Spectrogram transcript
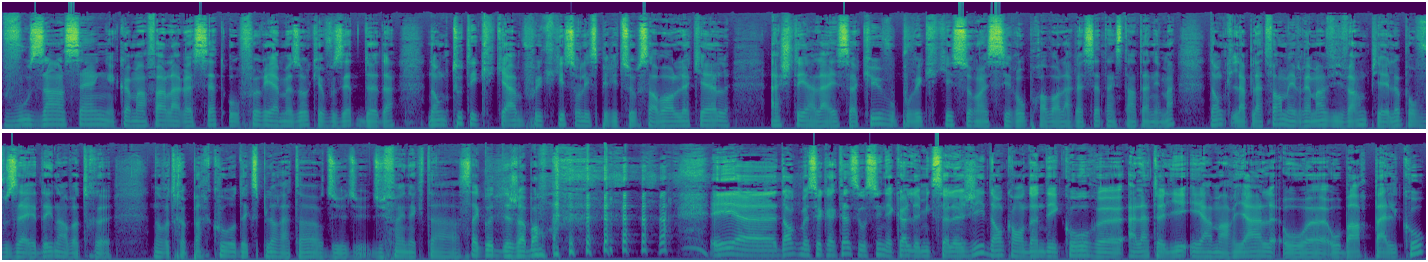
vous enseigne comment faire la recette au fur et à mesure que vous êtes dedans. Donc, tout est cliquable. Vous pouvez cliquer sur les spiritueux pour savoir lequel acheter à la SAQ. Vous pouvez cliquer sur un sirop pour avoir la recette instantanément. Donc, la plateforme est vraiment vivante puis elle est là pour vous aider dans votre dans votre parcours d'explorateur du, du, du fin nectar. Ça goûte déjà bon. Et euh, donc, Monsieur Cocktail, c'est aussi une école de mixologie. Donc, on donne des cours euh, à l'atelier et à Montréal au, euh, au bar Palco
